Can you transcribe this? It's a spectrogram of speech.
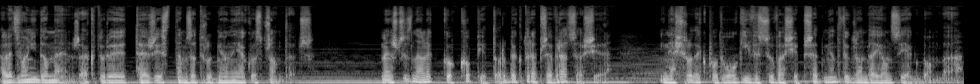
ale dzwoni do męża, który też jest tam zatrudniony jako sprzątacz. Mężczyzna lekko kopie torbę, która przewraca się i na środek podłogi wysuwa się przedmiot wyglądający jak bomba.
